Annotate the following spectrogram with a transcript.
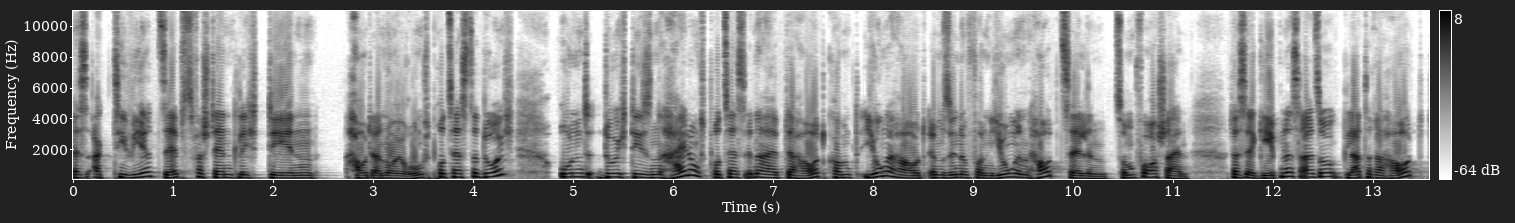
Es aktiviert selbstverständlich den Hauterneuerungsprozess dadurch. Und durch diesen Heilungsprozess innerhalb der Haut kommt junge Haut im Sinne von jungen Hautzellen zum Vorschein. Das Ergebnis also glattere Haut,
